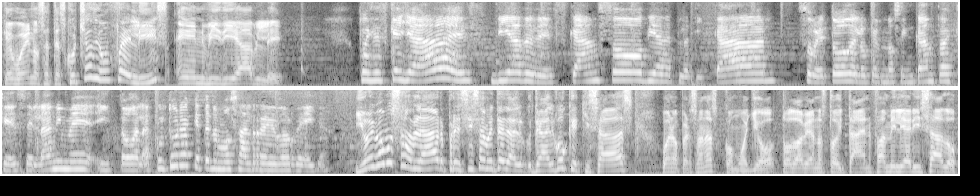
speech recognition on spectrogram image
Qué bueno, se te escucha de un feliz envidiable. Pues es que ya es día de descanso, día de platicar, sobre todo de lo que nos encanta, que es el anime y toda la cultura que tenemos alrededor de ella. Y hoy vamos a hablar precisamente de algo, que quizás, bueno, personas como yo todavía no estoy tan familiarizado,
